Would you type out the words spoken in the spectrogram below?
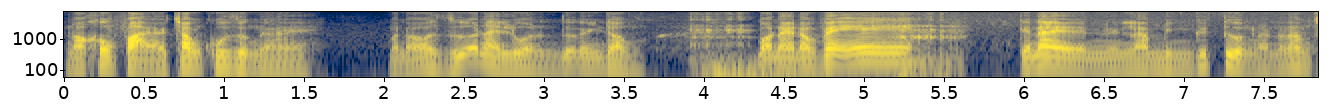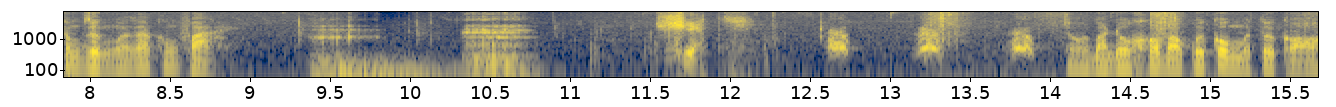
Nó không phải ở trong khu rừng này mà nó ở giữa này luôn giữa cánh đồng. Bọn này nó vẽ cái này là mình cứ tưởng là nó nằm trong rừng mà ra không phải. Shit. Rồi bản đồ kho báu cuối cùng mà tôi có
